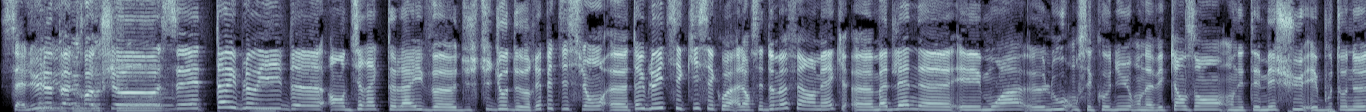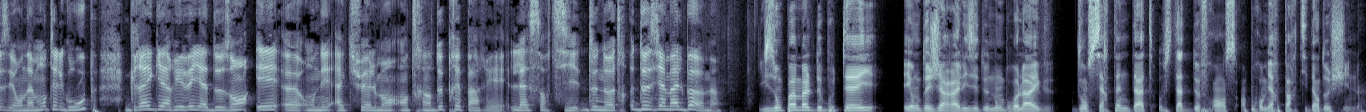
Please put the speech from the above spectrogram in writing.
Salut le punk rock show, c'est Toy Bloid euh, en direct live euh, du studio de répétition. Euh, Toy Bloid, c'est qui, c'est quoi? Alors c'est deux meufs et un mec. Euh, Madeleine et moi, euh, Lou, on s'est connus, on avait 15 ans, on était méchus et boutonneuses et on a monté le groupe. Greg est arrivé il y a deux ans et on est actuellement en train de préparer la sortie de notre deuxième album. Ils ont pas mal de bouteilles et ont déjà réalisé de nombreux lives, dont certaines dates au Stade de France en première partie d'Indochine.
